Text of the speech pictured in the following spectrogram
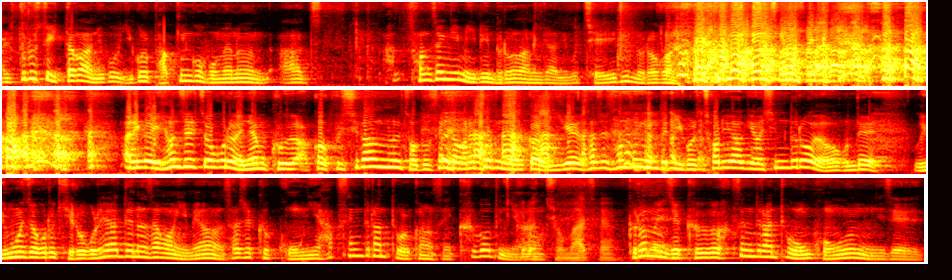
아니 뚫을 수 있다가 아니고 이걸 바뀐 거 보면은 아 지- 선생님 일이 늘어나는 게 아니고 제 일이 늘어가는 저는 생각. 아니 그러니까 현실적으로 왜냐면 그 아까 그 시간을 저도 생각을 했거든요. 그러니까 이게 사실 선생님들이 이걸 처리하기가 힘들어요. 근데 의무적으로 기록을 해야 되는 상황이면 사실 그 공이 학생들한테 올 가능성이 크거든요. 그렇죠, 맞아요. 그러면 이제 그 학생들한테 온 공은 이제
